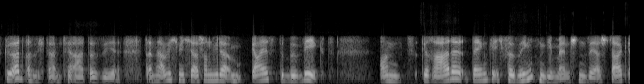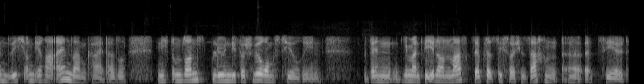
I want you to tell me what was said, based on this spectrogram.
stört, was ich da im Theater sehe, dann habe ich mich ja schon wieder im Geiste bewegt. Und gerade, denke ich, versinken die Menschen sehr stark in sich und ihrer Einsamkeit. Also nicht umsonst blühen die Verschwörungstheorien wenn jemand wie Elon Musk, der plötzlich solche Sachen äh, erzählt,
